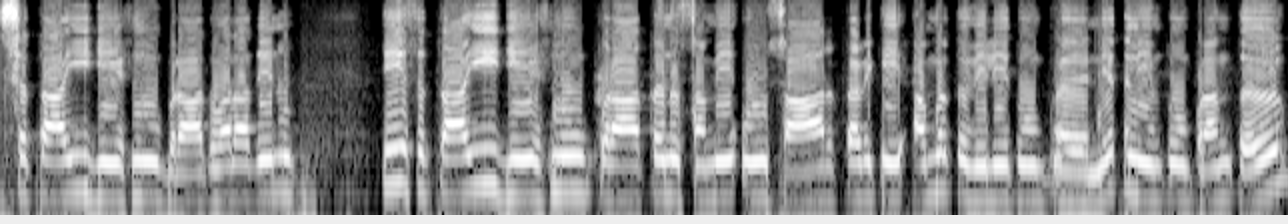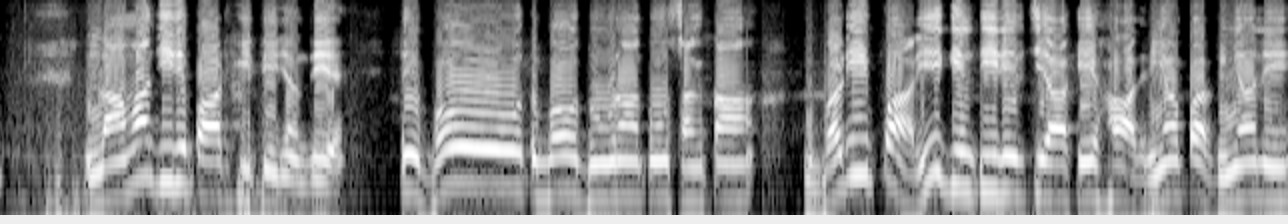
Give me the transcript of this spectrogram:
27 ਜੇਠ ਨੂੰ ਬਰਾਤ ਵਾਲਾ ਦਿਨ ਤੇ 27 ਜੇਠ ਨੂੰ ਪੁਰਾਤਨ ਸਮੇਂ ਅਨੁਸਾਰ ਤੜਕੇ ਅੰਮ੍ਰਿਤ ਵੇਲੇ ਤੋਂ ਨਿਤਨੇਮ ਤੋਂ ਉਪਰੰਤ ਲਾਵਾਂ ਜੀ ਦੇ ਪਾਠ ਕੀਤੇ ਜਾਂਦੇ ਐ ਤੇ ਬਹੁਤ ਬਹੁਤ ਦੂਰਾਂ ਤੋਂ ਸੰਗਤਾਂ ਬੜੀ ਭਾਰੀ ਗਿਣਤੀ ਦੇ ਵਿੱਚ ਆ ਕੇ ਹਾਜ਼ਰੀਆਂ ਭਰਦੀਆਂ ਨੇ,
